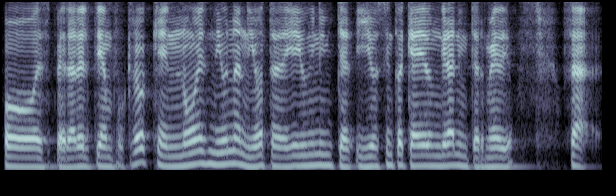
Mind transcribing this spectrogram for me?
o esperar el tiempo. Creo que no es ni una ni otra, y yo siento que hay un gran intermedio. O sea,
